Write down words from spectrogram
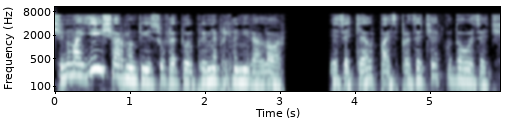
ci numai ei și-ar mântui sufletul prin neprihănirea lor. Ezechiel 14 cu 20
